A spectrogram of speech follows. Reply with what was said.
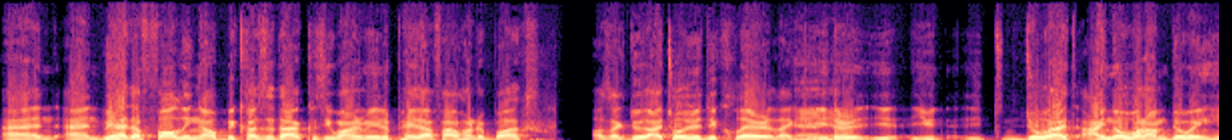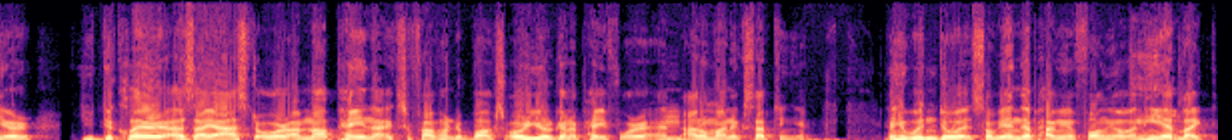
and and we had a falling out because of that because he wanted me to pay that five hundred bucks. I was like, dude, I told you to declare. Like Yeah, either You, you you do what I, I know what I'm doing here. You declare as I asked, or I'm not paying that extra five hundred bucks, or you're gonna pay for it, and hmm. I don't mind accepting it. And he wouldn't do it, so we ended up having a falling out, and he had like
